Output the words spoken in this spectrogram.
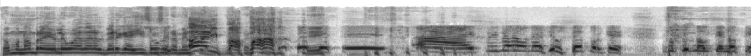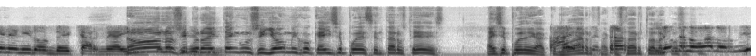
¿Cómo nombre? Yo le voy a dar albergue ahí, sinceramente. ¡Ay, papá! Sí. Ay, primero dése usted porque no, pues, no, que no tiene ni dónde echarme ahí. No, no, sí, pero ahí tengo un sillón, mijo, que ahí se puede sentar ustedes. Ahí se puede acomodar, acostar toda la ¿Y ¿Dónde cosa. me voy a dormir?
